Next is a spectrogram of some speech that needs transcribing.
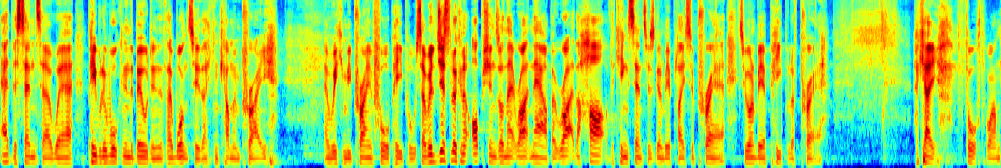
at the center where people who are walking in the building, if they want to, they can come and pray. And we can be praying for people. So we're just looking at options on that right now. But right at the heart of the King Center is going to be a place of prayer. So we want to be a people of prayer. Okay, fourth one.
